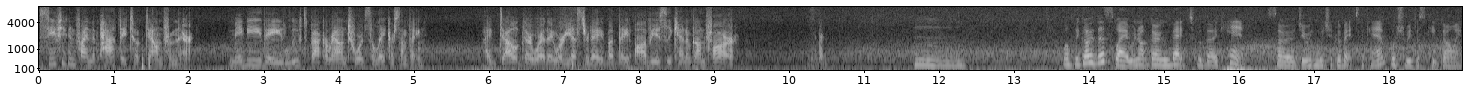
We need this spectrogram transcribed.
See if you can find the path they took down from there. Maybe they looped back around towards the lake or something. I doubt they're where they were yesterday, but they obviously can't have gone far. Hmm. Well, if we go this way, we're not going back to the camp. So, do you reckon we should go back to the camp, or should we just keep going?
